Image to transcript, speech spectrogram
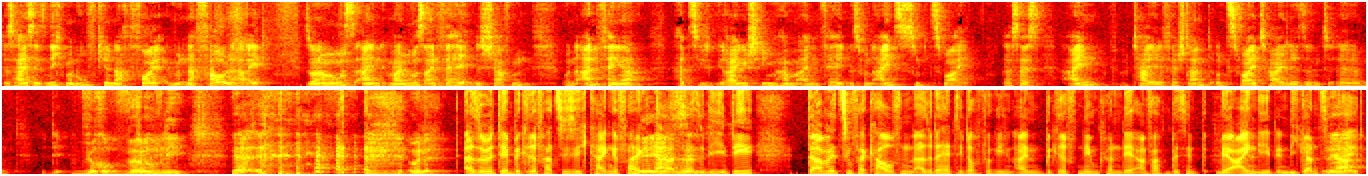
Das heißt jetzt nicht, man ruft hier nach, Feu nach Faulheit, sondern man muss, ein, man muss ein Verhältnis schaffen. Und Anfänger, hat sie reingeschrieben, haben ein Verhältnis von 1 zu 2. Das heißt, ein Teil Verstand und zwei Teile sind ähm, Wür Würmli. Ja. und, also mit dem Begriff hat sie sich keinen Gefallen nee, getan. Also die Idee, damit zu verkaufen, also da hätte sie doch wirklich einen Begriff nehmen können, der einfach ein bisschen mehr eingeht in die ganze ja. Welt.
